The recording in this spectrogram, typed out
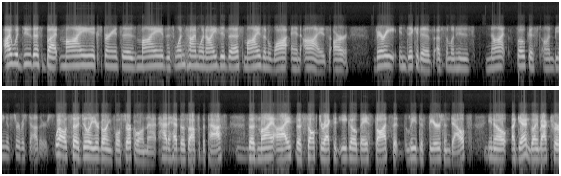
I would do this, but my experiences, my this one time when I did this, my's and what and I's are very indicative of someone who's not focused on being of service to others. Well, so Julie, you're going full circle on that. How to head those off at the pass. Mm-hmm. Those my I, those self-directed ego-based thoughts that lead to fears and doubts. Mm-hmm. You know, again, going back to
